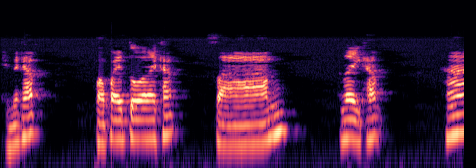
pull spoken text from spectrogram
เห็นไหมครับ ต่อไปตัวอะไรครับสามอะไรครับห้า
